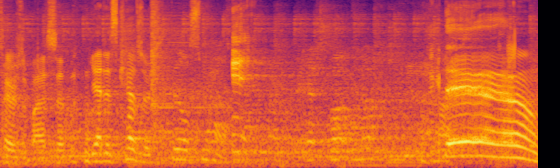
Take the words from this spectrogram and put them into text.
Tears a bicep. yet his calves are still small. Damn!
